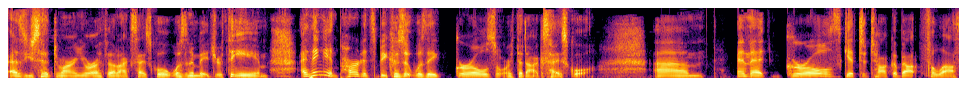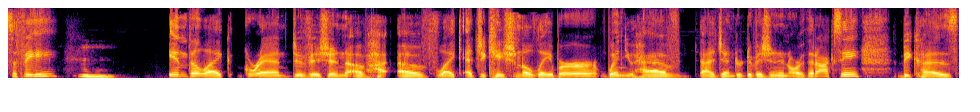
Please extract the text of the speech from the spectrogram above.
as you said, Tamar, in your Orthodox high school, it wasn't a major theme. I think in part it's because it was a girls' Orthodox high school. Um, and that girls get to talk about philosophy mm-hmm in the like grand division of of like educational labor when you have uh, gender division in orthodoxy because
